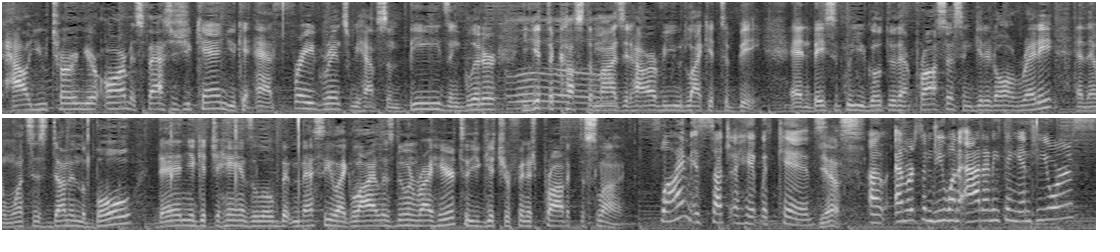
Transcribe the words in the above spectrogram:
how you turn your arm as fast as you can. You can add fragrance. We have some beads and glitter. You get to customize it however you'd like it to be. And basically you go through that process and get it all ready. And then once it's done in the bowl, then you get your hands a little bit messy like Lila's doing right here till you get your finished product to slime. Slime is such a hit with kids. Yes. Uh, Emerson, do you want to add anything into yours?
